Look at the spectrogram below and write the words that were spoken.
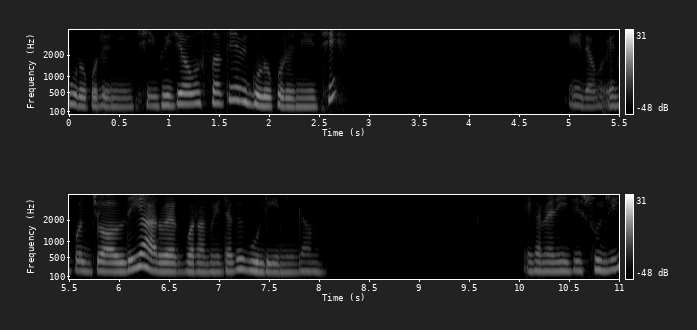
গুঁড়ো করে নিয়েছি, ভিজে অবস্থাতেই আমি গুঁড়ো করে নিয়েছি। এই দেখো, এরপর জল দিয়ে আরও একবার আমি এটাকে গুলিয়ে নিলাম। এখানে নিয়েছি সুজি,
